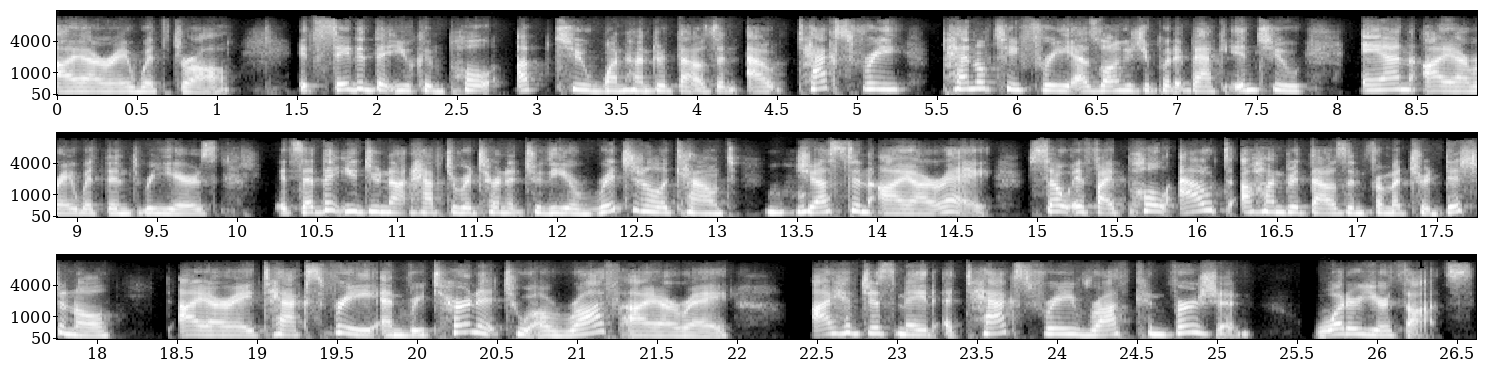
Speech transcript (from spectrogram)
IRA withdrawal. It stated that you can pull up to 100,000 out tax free, penalty free, as long as you put it back into an IRA within three years. It said that you do not have to return it to the original account, mm-hmm. just an IRA. So if I pull out 100,000 from a traditional IRA tax free and return it to a Roth IRA, I have just made a tax free Roth conversion. What are your thoughts?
